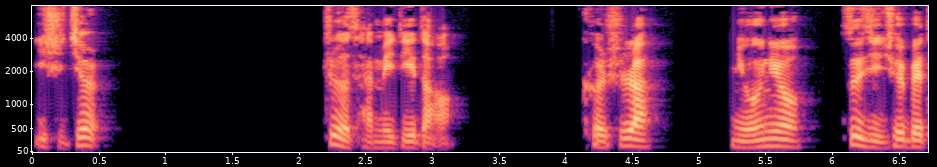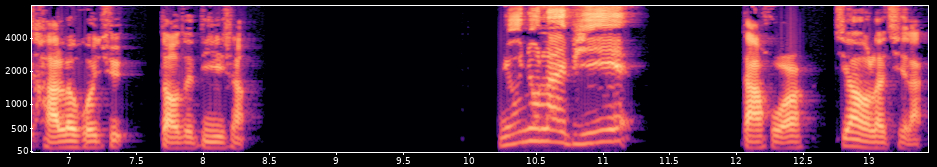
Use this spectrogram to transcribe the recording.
一使劲儿，这才没跌倒。可是啊，牛牛自己却被弹了回去，倒在地上。牛牛赖皮，大伙儿叫了起来。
